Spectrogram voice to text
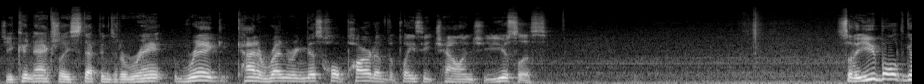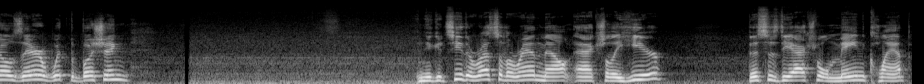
So you couldn't actually step into the rig, kind of rendering this whole part of the Playseat Challenge useless. So the U-bolt goes there with the bushing. And you can see the rest of the RAM mount actually here. This is the actual main clamp.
